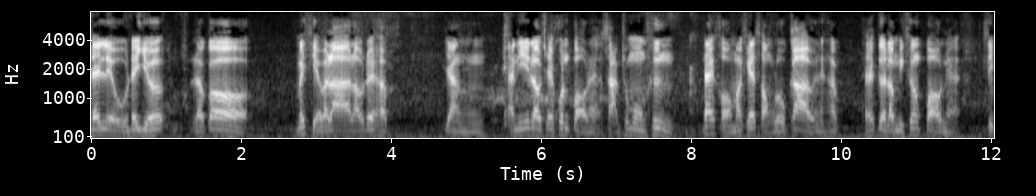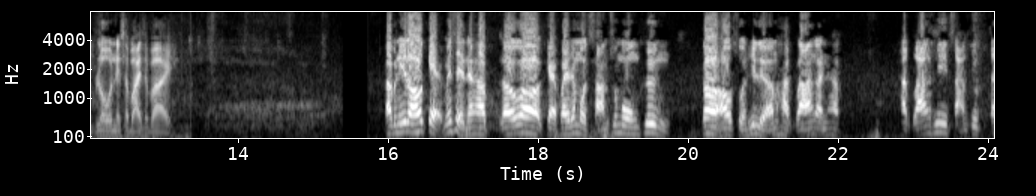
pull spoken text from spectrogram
ได้เร็วได้เยอะ แล้วก็ไม่เสียเวลาเราด้วยครับ อย่างอันนี้เราใช้คนปอกเนี่ยสามชั่วโมงครึ่งได้ของมาแค่สองโลเก้าเองนะครับแต่ถ้าเกิดเรามีเครื่องปอกเนี่ยสิบโลเนี่ยสบายสบายครับวันนี้เราก็แกะไม่เสร็จนะครับ แล้วก็แกะไปทั้งหมดสามชั่วโมงครึ่ง ก็เอาส่วนที่เหลือมาหักล้างกันครับ หักล้างที่สามจุดแป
